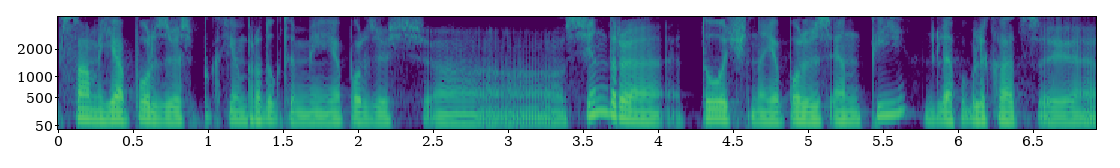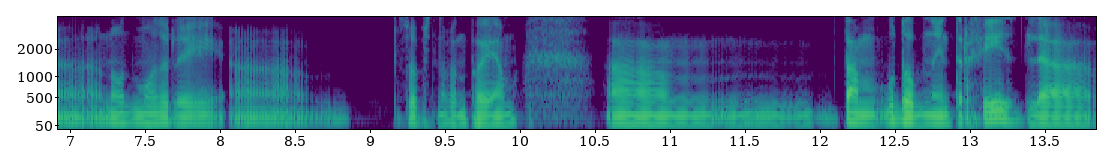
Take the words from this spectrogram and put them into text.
сам я пользуюсь, по какими продуктами я пользуюсь э, Sindra, точно я пользуюсь NP для публикации э, нод-модулей, э, собственно, в NPM. Там удобный интерфейс для,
